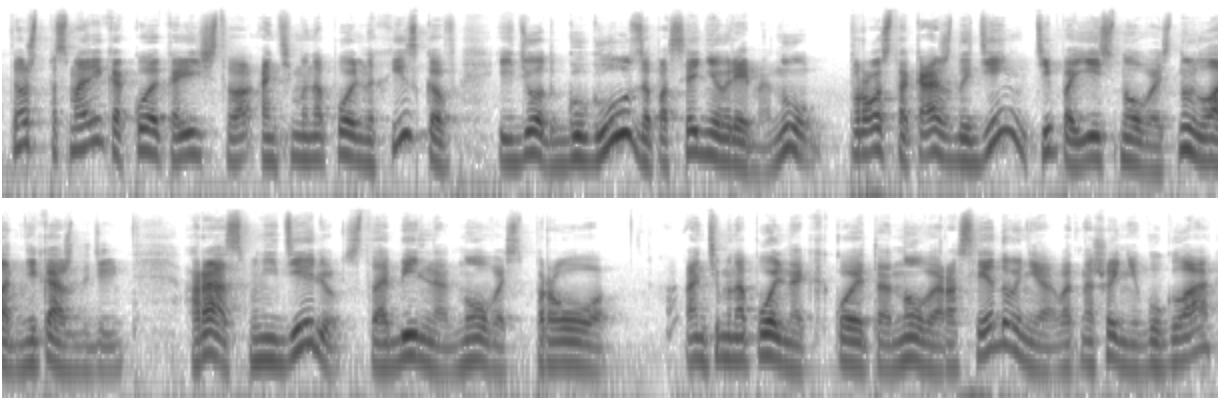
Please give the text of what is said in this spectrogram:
Потому что посмотри, какое количество антимонопольных исков идет к Гуглу за последнее время. Ну, просто каждый день, типа, есть новость. Ну, ладно, не каждый день. Раз в неделю стабильно новость про антимонопольное какое-то новое расследование в отношении Гугла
